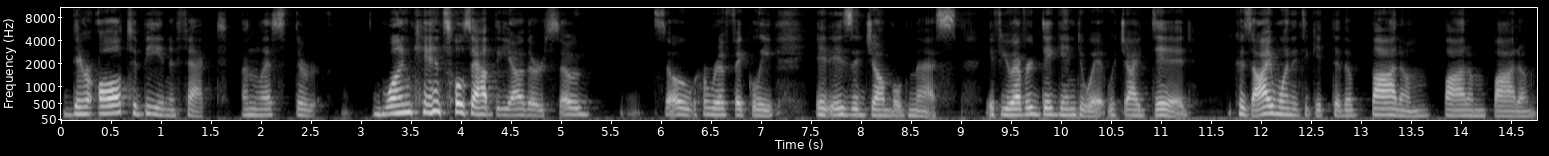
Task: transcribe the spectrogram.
they're all to be in effect unless they're one cancels out the other so so horrifically it is a jumbled mess. If you ever dig into it which i did because i wanted to get to the bottom bottom bottom.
